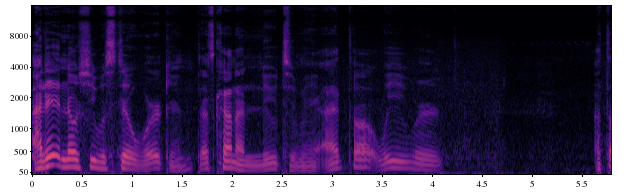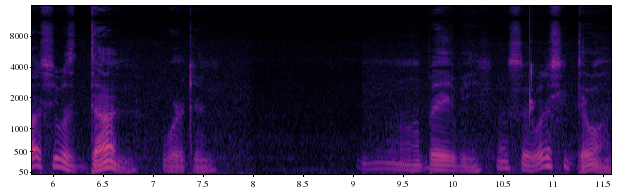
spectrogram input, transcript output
I didn't know she was still working. That's kind of new to me. I thought we were I thought she was done working. Oh, baby. Let's see. What is she doing?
